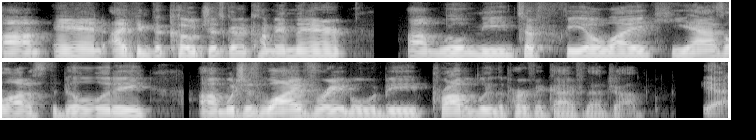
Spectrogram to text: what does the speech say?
um, and I think the coach is going to come in there. Um, will need to feel like he has a lot of stability, um, which is why Vrabel would be probably the perfect guy for that job. Yeah.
